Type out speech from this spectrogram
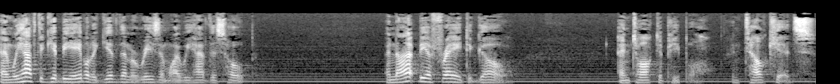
And we have to get, be able to give them a reason why we have this hope and not be afraid to go and talk to people and tell kids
